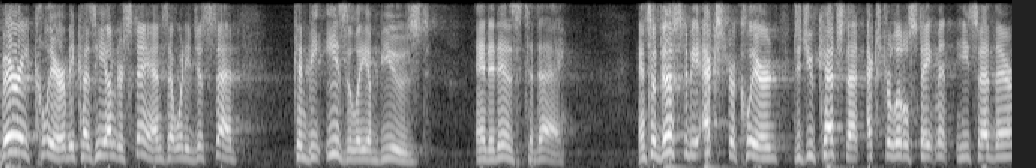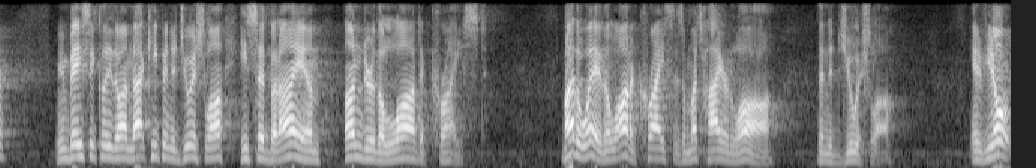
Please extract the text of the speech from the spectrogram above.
very clear because he understands that what he just said can be easily abused, and it is today. And so, just to be extra clear, did you catch that extra little statement he said there? I mean, basically, though I'm not keeping the Jewish law, he said, but I am under the law to Christ. By the way, the law to Christ is a much higher law than the Jewish law. And if you don't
